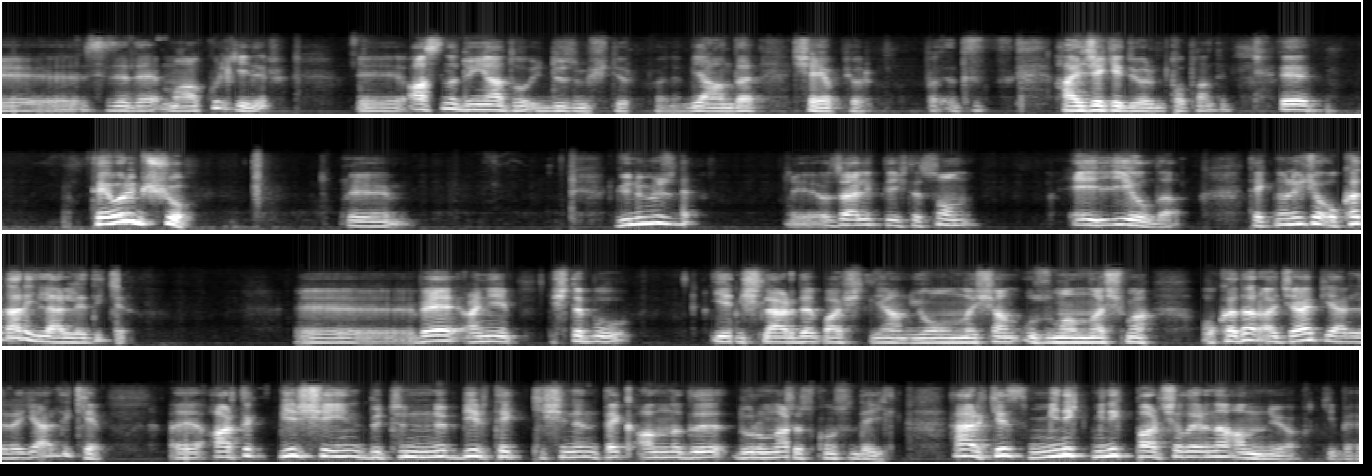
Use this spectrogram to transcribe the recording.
size de makul gelir. E, aslında dünya düzmüş diyorum böyle. Bir anda şey yapıyorum. Hijack ediyorum toplantıyı. E, teorim şu. E, günümüzde e, özellikle işte son 50 yılda teknoloji o kadar ilerledi ki e, ve hani işte bu 70'lerde başlayan yoğunlaşan uzmanlaşma o kadar acayip yerlere geldi ki e, artık bir şeyin bütününü bir tek kişinin pek anladığı durumlar söz konusu değil. Herkes minik minik parçalarını anlıyor gibi.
